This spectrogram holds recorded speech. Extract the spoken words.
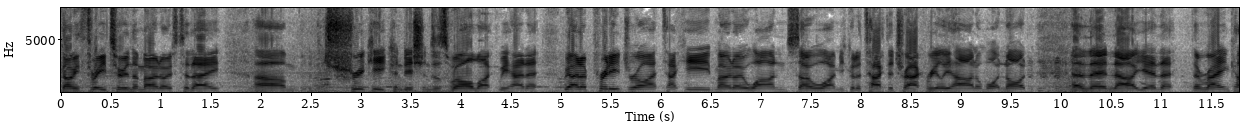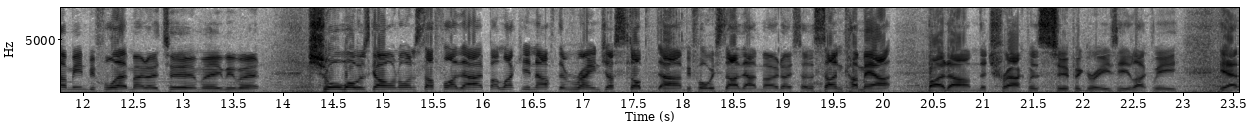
going three two in the motos today. Um, tricky conditions as well. Like we had a we had a pretty dry, tacky moto one, so um, you could attack the track really hard and whatnot. And then uh, yeah, the the rain come in before that moto two, and we, we weren't sure what was going on stuff like that. But lucky enough, the rain just stopped uh, before we started that moto, so the sun come out. But um, the track was super greasy. Like we, yeah,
